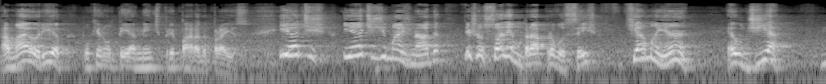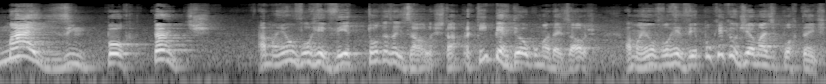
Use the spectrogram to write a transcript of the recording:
a maioria porque não tem a mente preparada para isso. E antes, e antes de mais nada, deixa eu só lembrar para vocês que amanhã é o dia mais importante. Amanhã eu vou rever todas as aulas, tá? Para quem perdeu alguma das aulas, amanhã eu vou rever. Por que, que é o dia mais importante?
